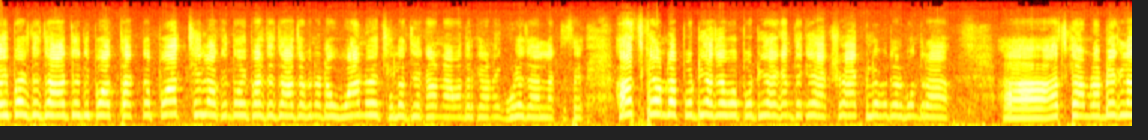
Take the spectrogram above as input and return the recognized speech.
ওই পাশ দিয়ে যাওয়ার যদি পথ থাকতো, পথ ছিল, কিন্তু ওই পাশ দিয়ে যাওয়া যাবে না, ওটা ওয়ান হয়ে ছিল, যে কারণে আমাদেরকে অনেক ঘুরে যাওয়ার লাগতেছে। আজকে আমরা পটিয়া যাব, পটিয়া এখান থেকে একশো এক কিলোমিটার বন্ধুরা। আজকে আমরা মেঘলা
